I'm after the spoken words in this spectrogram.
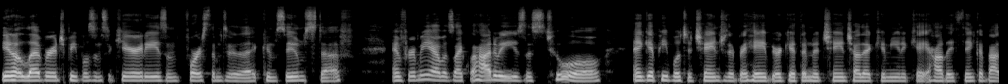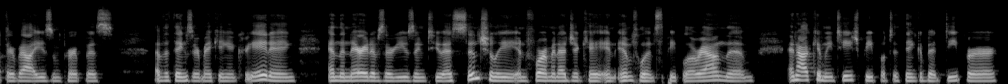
you know, leverage people's insecurities and force them to like consume stuff. And for me, I was like, well, how do we use this tool and get people to change their behavior, get them to change how they communicate, how they think about their values and purpose of the things they're making and creating, and the narratives they're using to essentially inform and educate and influence people around them. And how can we teach people to think a bit deeper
